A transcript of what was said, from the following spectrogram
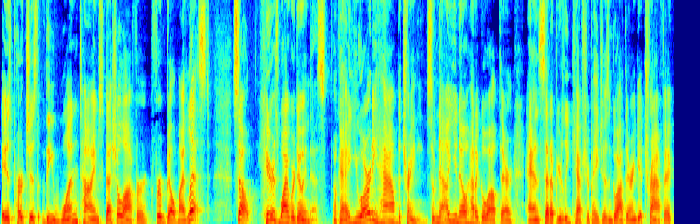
is purchase the one-time special offer for Build My List. So here's why we're doing this, okay? You already have the training. So now you know how to go out there and set up your lead capture pages and go out there and get traffic,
